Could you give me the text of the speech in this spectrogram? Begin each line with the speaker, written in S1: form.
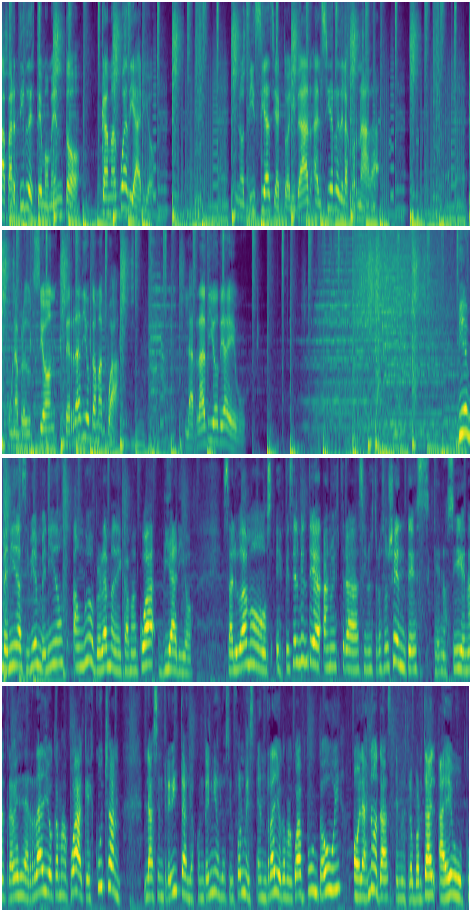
S1: A partir de este momento, Camacua Diario. Noticias y actualidad al cierre de la jornada. Una producción de Radio Camacua, la radio de AEBU.
S2: Bienvenidas y bienvenidos a un nuevo programa de Camacua Diario. Saludamos especialmente a, nuestras y nuestros oyentes que nos siguen a través de Radio Camacua, que escuchan las entrevistas, los contenidos, los informes en radiocamacua.uy o las notas en nuestro portal aebu.org.uy.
